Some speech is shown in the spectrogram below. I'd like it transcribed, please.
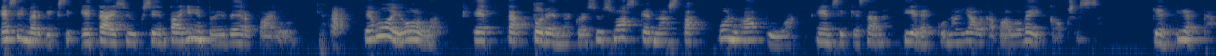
esimerkiksi etäisyyksien tai hintojen vertailuun. Ja voi olla, että todennäköisyyslaskennasta on apua ensi kesän tiedekunnan jalkapalloveikkauksessa. Ken tietää?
